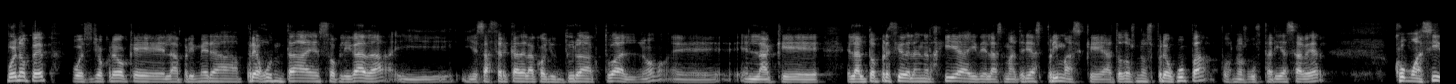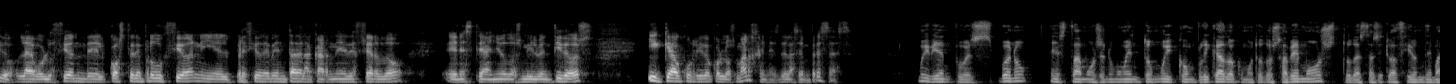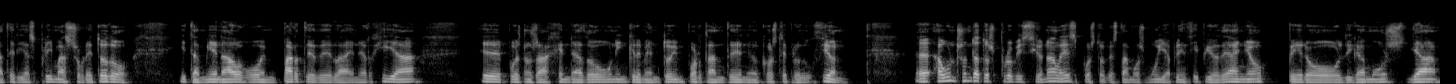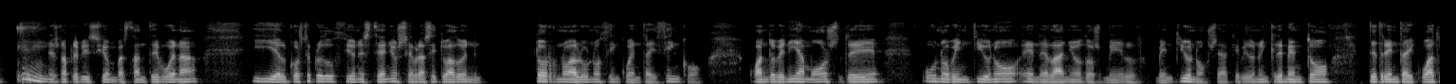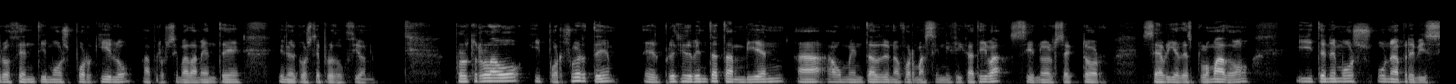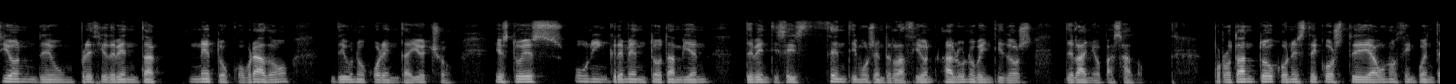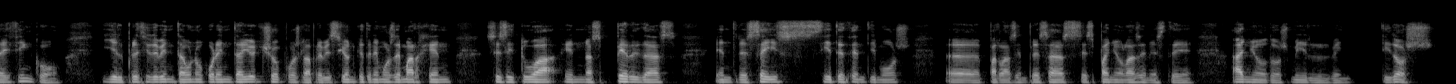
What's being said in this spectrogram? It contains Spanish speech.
Bueno, Pep, pues yo creo que la primera pregunta es obligada y, es acerca de la coyuntura actual, ¿no? Eh, en la que el alto precio de la energía y de las materias primas que a todos nos preocupa, pues nos gustaría saber cómo ha sido la evolución del coste de producción y el precio de venta de la carne de cerdo en este año 2022 y qué ha ocurrido con los márgenes de las empresas. Muy bien, pues bueno, estamos en un momento muy complicado, como todos sabemos, toda esta situación de materias primas sobre todo y también algo en parte de la energía, eh, pues nos ha generado un incremento importante en el coste de producción. Eh, aún son datos provisionales, puesto que estamos muy a principio de año, pero digamos ya es una previsión bastante buena y el coste de producción este año se habrá situado en torno al 1,55, cuando veníamos de 1,21 en el año 2021. O sea que ha habido un incremento de 34 céntimos por kilo aproximadamente en el coste de producción. Por otro lado, y por suerte, el precio de venta también ha aumentado de una forma significativa, si no el sector se habría desplomado, y tenemos una previsión de un precio de venta neto cobrado de 1,48. Esto es un incremento también de 26 céntimos en relación al 1,22 del año pasado. Por lo tanto, con este coste a 1,55 y el precio de venta a 1,48, pues la previsión que tenemos de margen se sitúa en unas pérdidas entre 6 7 céntimos eh, para las empresas españolas en este año 2022.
